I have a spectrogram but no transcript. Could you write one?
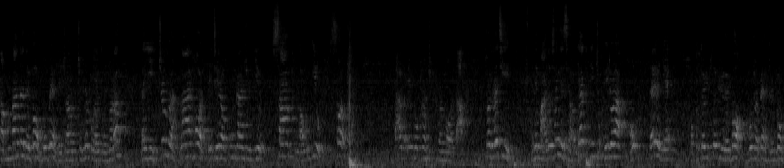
撳翻得對方，唔好俾人哋再進一步嘅動作啦。第二，將個人拉開，俾自己有空間轉腰、三扭腰、收打個 e n b o e punch 向外打。再做一次，你埋到身嘅時候，一已經捉起咗啦。好第一樣嘢，對對住對方，唔好再俾人進攻，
